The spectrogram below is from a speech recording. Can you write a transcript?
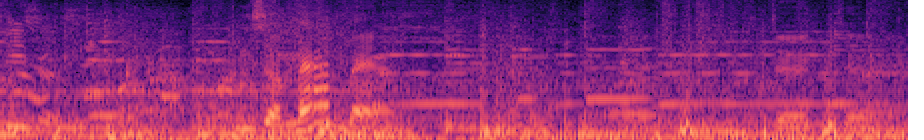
Jesus. He's a madman. Dun, dun.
